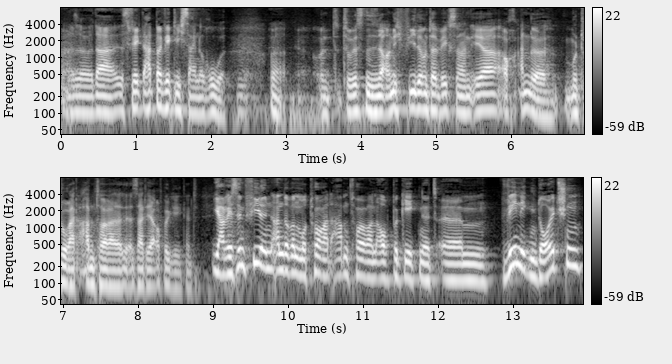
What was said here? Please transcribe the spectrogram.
Also da, ist, da hat man wirklich seine Ruhe. Ja. Und Touristen sind ja auch nicht viele unterwegs, sondern eher auch andere Motorradabenteurer seid ihr auch begegnet. Ja, wir sind vielen anderen Motorradabenteurern auch begegnet. Ähm, wenigen Deutschen,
